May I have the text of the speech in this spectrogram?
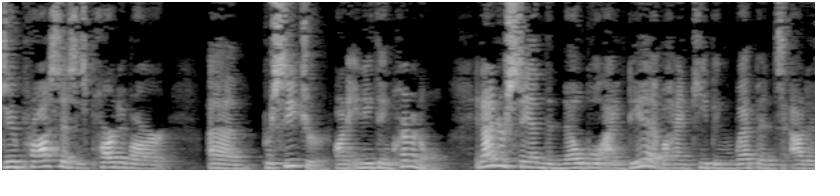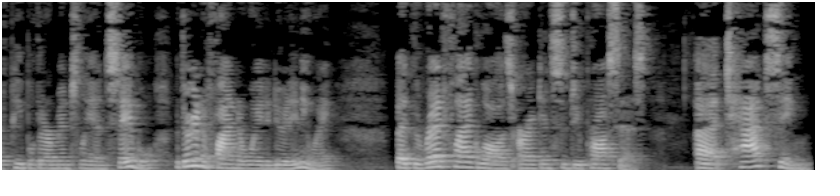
Due process is part of our um, procedure on anything criminal. And I understand the noble idea behind keeping weapons out of people that are mentally unstable, but they're going to find a way to do it anyway. But the red flag laws are against the due process. Uh, taxing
